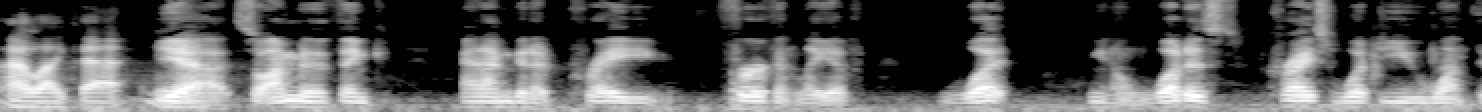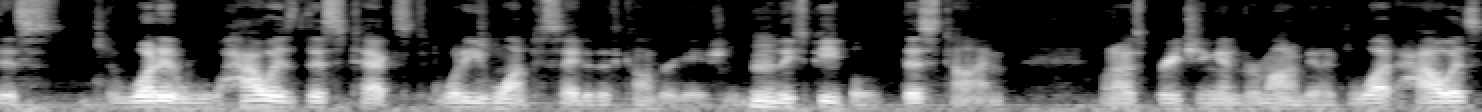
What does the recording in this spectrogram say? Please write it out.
I like that. of. Yeah. So I'm gonna think, and I'm gonna pray fervently of what you know. What is Christ? What do you want this? What? It, how is this text? What do you want to say to this congregation? To Hmm. these people this time? When I was preaching in Vermont, I'd be like, what? How is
